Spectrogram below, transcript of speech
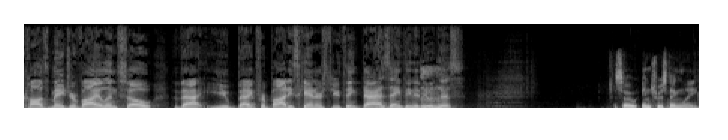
cause major violence so that you beg for body scanners do you think that has anything to do with this So interestingly,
